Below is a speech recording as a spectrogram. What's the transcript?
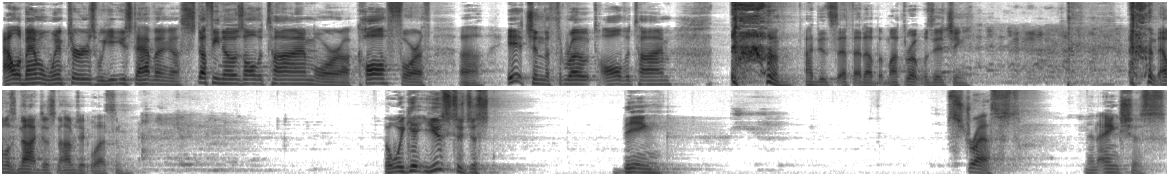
Alabama winters, we get used to having a stuffy nose all the time, or a cough, or a, a itch in the throat all the time. I did set that up, but my throat was itching. that was not just an object lesson. But we get used to just being stressed and anxious,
